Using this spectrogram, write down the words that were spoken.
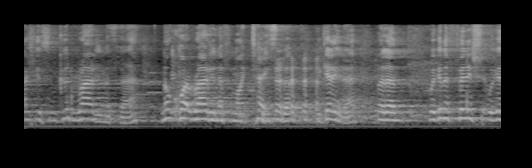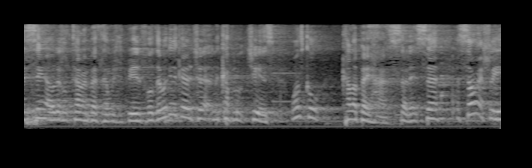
actually, some good rowdiness there. Not quite rowdy enough for my taste, but we're getting there. But um, we're going to finish, we're going to sing Our Little Town in Bethlehem, which is beautiful. Then we're going to go into a, a couple of tunes. One's called Calliope House, and it's uh, a song actually,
